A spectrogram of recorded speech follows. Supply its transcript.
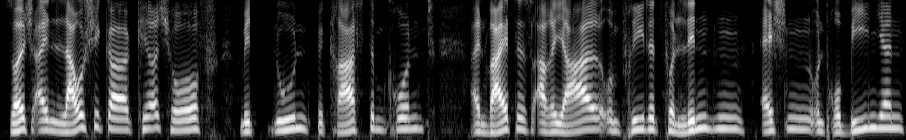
Solch ein lauschiger Kirchhof mit nun begrastem Grund, ein weites Areal umfriedet von Linden, Eschen und Robinien,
